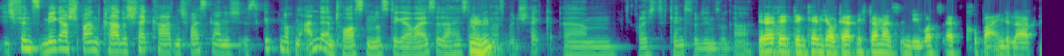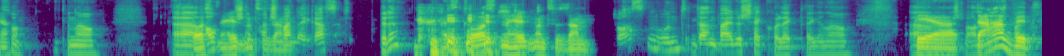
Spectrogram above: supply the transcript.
ich finde es mega spannend, gerade Scheckkarten. Ich weiß gar nicht, es gibt noch einen anderen Thorsten, lustigerweise, da heißt noch mhm. irgendwas mit Scheck. Ähm, vielleicht kennst du den sogar. Ja, den, ähm, den kenne ich auch. Der hat mich damals in die WhatsApp-Gruppe eingeladen. Ja. So, genau. Äh, auch bestimmt ein spannender Gast. Bitte? Als Thorsten hält man zusammen. Thorsten und dann beide Check Collector, genau. Der ähm, David,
